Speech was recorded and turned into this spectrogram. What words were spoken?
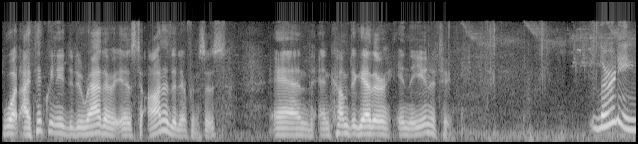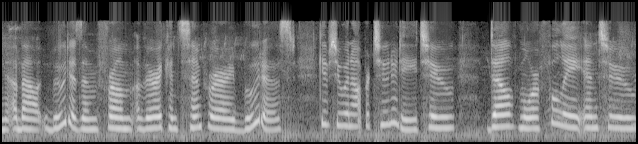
What I think we need to do rather is to honor the differences and, and come together in the unity. Learning about Buddhism from a very contemporary Buddhist gives you an opportunity to delve more fully into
